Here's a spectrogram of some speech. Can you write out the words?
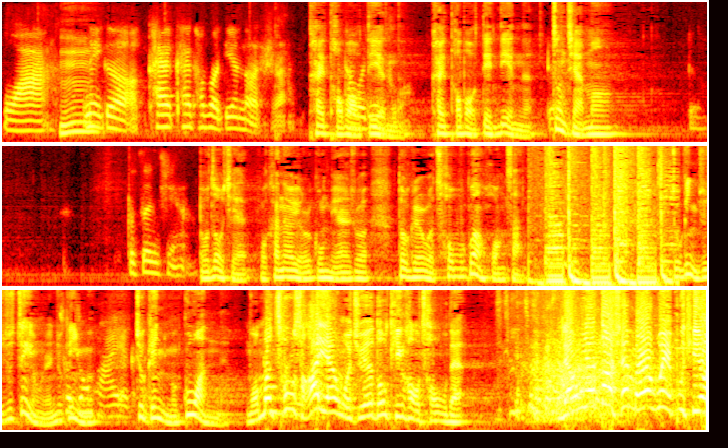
我啊，嗯那个开开淘宝店的是开淘宝店的，开淘宝店店的，挣钱吗？不挣钱。不挣钱。我看到有人公屏上说，豆哥我抽不惯黄山，就跟你说，就这种人就给你们就给你们惯的。我们抽啥烟，我觉得都挺好抽的，两块钱大前门我也不挑。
